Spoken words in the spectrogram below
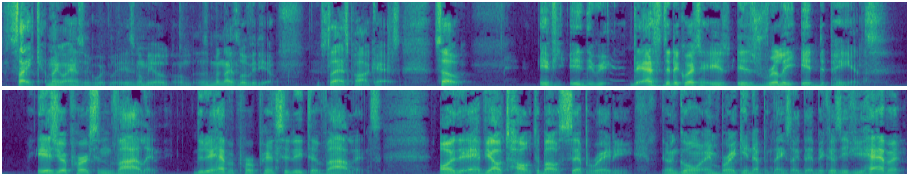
Psych, I'm not gonna answer it quickly. It's gonna be a, it's gonna be a nice little video slash podcast. So if it, the answer to the question is is really it depends. Is your person violent? Do they have a propensity to violence? Or have y'all talked about separating and going and breaking up and things like that? Because if you haven't,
